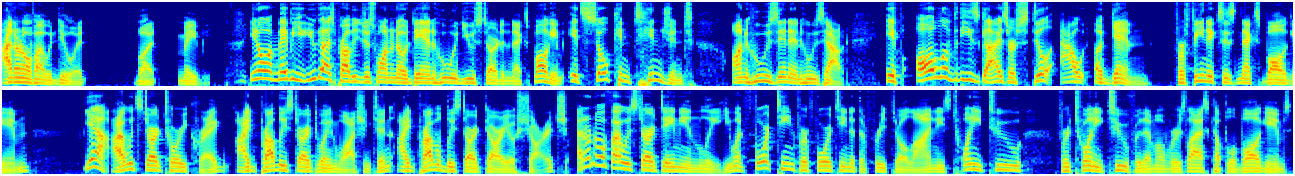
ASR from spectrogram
I don't know if I would do it, but maybe. You know what? Maybe you guys probably just want to know, Dan, who would you start in the next ball game? It's so contingent on who's in and who's out. If all of these guys are still out again for Phoenix's next ball game, yeah, I would start Torrey Craig. I'd probably start Duane Washington. I'd probably start Dario Saric. I don't know if I would start Damion Lee. He went 14 for 14 at the free throw line. He's 22 for 22 for them over his last couple of ball games.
